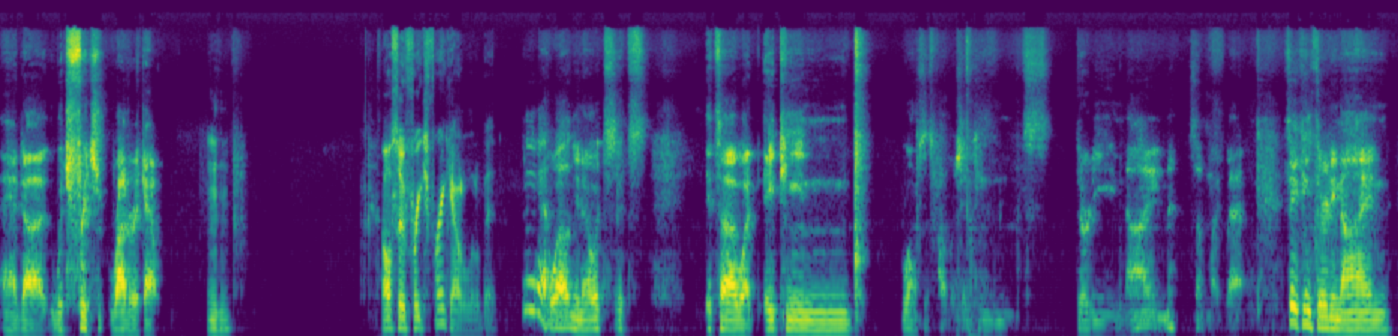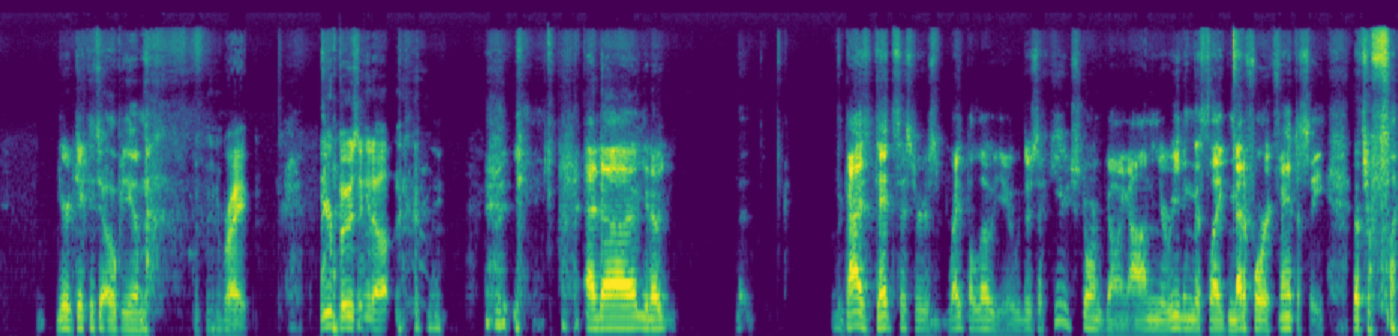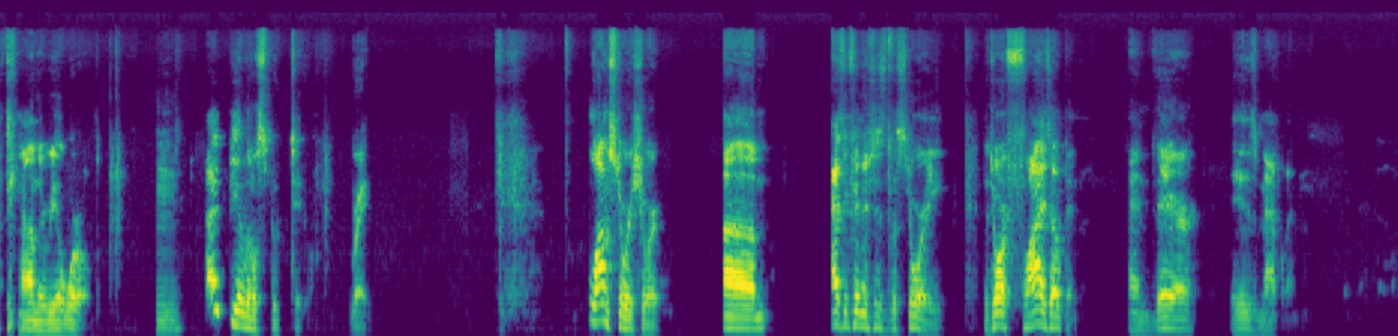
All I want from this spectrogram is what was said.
and uh, which freaks Roderick out. Mhm. Also freaks Frank out a little bit. Yeah, well, you know, it's it's it's uh what eighteen? What was this published? Eighteen thirty nine, something like that. It's eighteen thirty nine. You're addicted to opium. right. You're boozing it up. and uh you know the, guy's dead sister's right below you there's a huge storm going on and you're reading this like metaphoric fantasy that's reflecting on the real world Mhm. i'd be a little spooked too Right. long story short um as he finishes the story the door flies open and there is madeline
